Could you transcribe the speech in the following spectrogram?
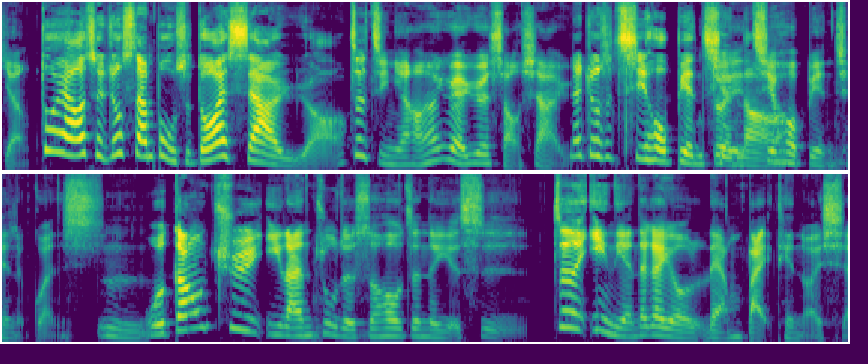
样。对啊，而且就三不五时都在下雨啊。这几年好像越来越少下雨，那就是气候变迁啊，气候变迁的关系。嗯，我刚去宜兰住的时候，真的也是这一年大概有两百天都在下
